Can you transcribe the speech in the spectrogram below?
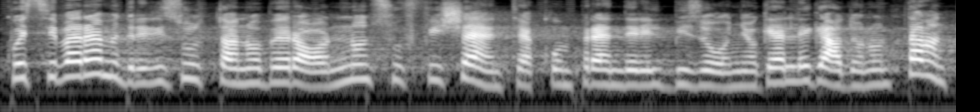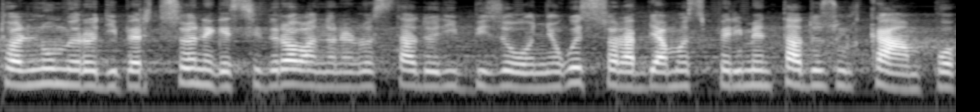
Questi parametri risultano però non sufficienti a comprendere il bisogno che è legato non tanto al numero di persone che si trovano nello stato di bisogno, questo l'abbiamo sperimentato sul campo,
